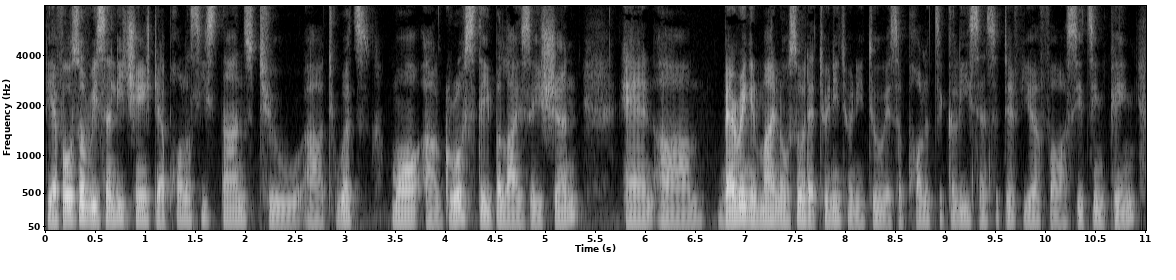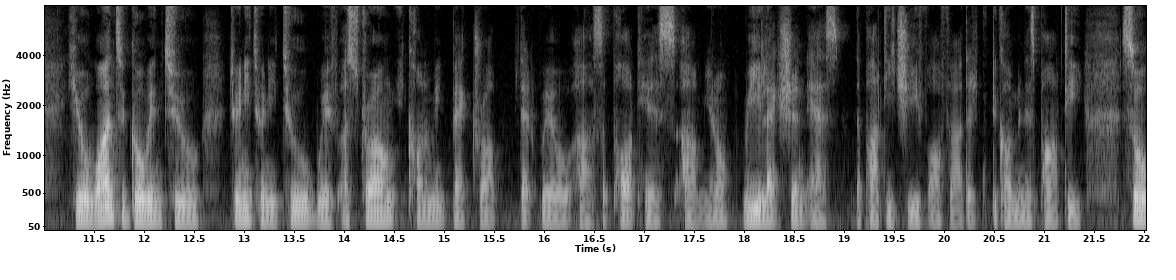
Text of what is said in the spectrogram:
They have also recently changed their policy stance to uh, towards more uh, growth stabilization, and um, bearing in mind also that 2022 is a politically sensitive year for Xi Jinping, he will want to go into 2022 with a strong economic backdrop that will uh, support his um, you know re-election as the party chief of uh, the, the Communist Party. So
